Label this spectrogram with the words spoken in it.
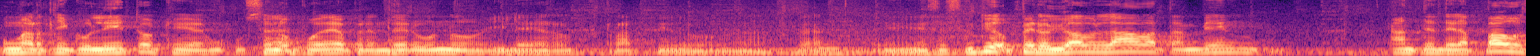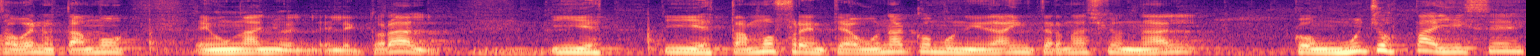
Un articulito que se lo puede aprender uno y leer rápido en ese sentido. Pero yo hablaba también antes de la pausa, bueno, estamos en un año electoral y, estamos frente a una comunidad internacional con muchos países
